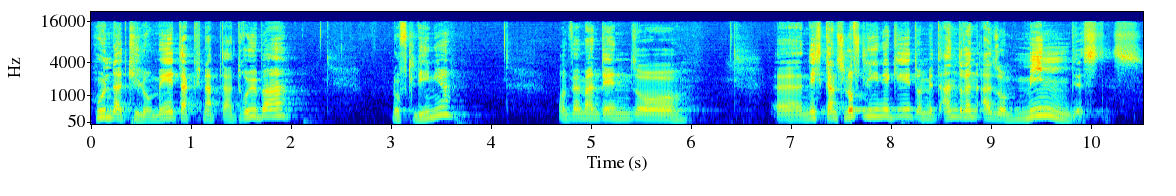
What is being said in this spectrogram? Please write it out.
100 Kilometer knapp darüber, Luftlinie. Und wenn man den so äh, nicht ganz Luftlinie geht und mit anderen, also mindestens,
